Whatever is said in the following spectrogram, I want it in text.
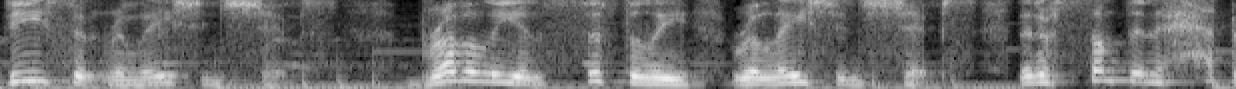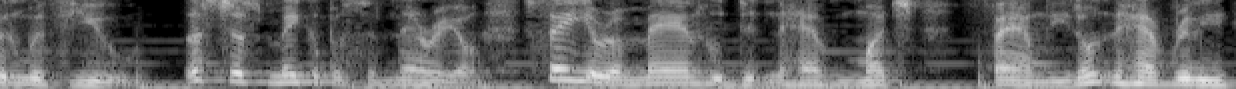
decent relationships, brotherly and sisterly relationships? That if something happened with you, let's just make up a scenario. Say you're a man who didn't have much family, you don't have really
